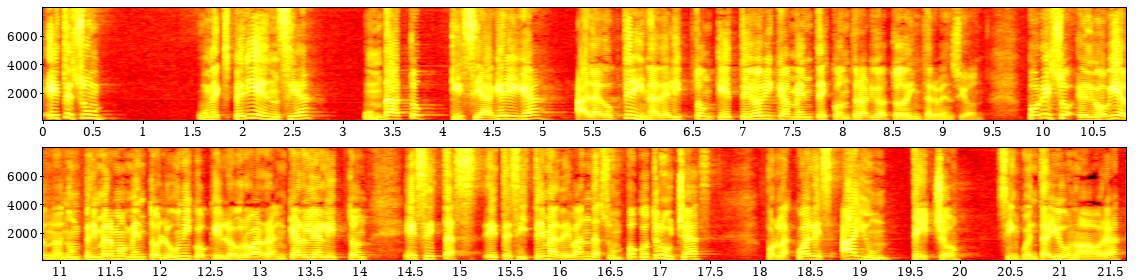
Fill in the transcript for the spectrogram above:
Esta es una experiencia, un dato que se agrega a la doctrina de Lipton que teóricamente es contrario a toda intervención. Por eso el gobierno en un primer momento lo único que logró arrancarle a Lipton es este sistema de bandas un poco truchas, por las cuales hay un techo, 51 ahora,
